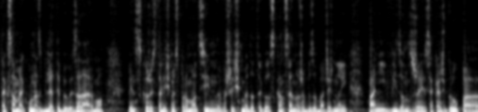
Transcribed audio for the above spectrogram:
tak samo jak u nas bilety były za darmo, więc skorzystaliśmy z promocji, wyszliśmy do tego skansenu, żeby zobaczyć, no i pani widząc, że jest jakaś grupa...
